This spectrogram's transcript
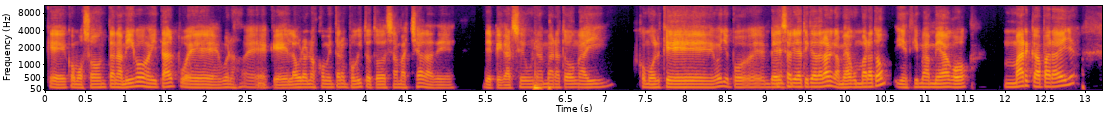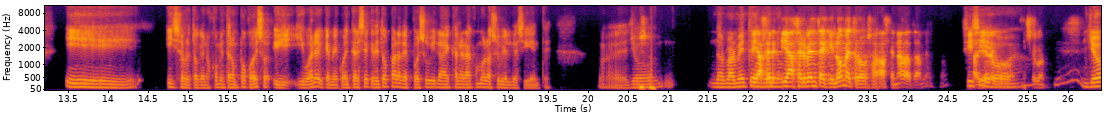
que como son tan amigos y tal, pues bueno, eh, que Laura nos comentara un poquito toda esa machada de, de pegarse una maratón ahí, como el que, oye, pues en vez de salir a tirada larga, me hago un maratón y encima me hago marca para ella. Y, y sobre todo que nos comentara un poco eso. Y, y, bueno, y que me cuente el secreto para después subir la escalera como la subí el día siguiente. Eh, yo Normalmente. Y hacer, y hacer 20 kilómetros hace nada también. Sí, sí. yo,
